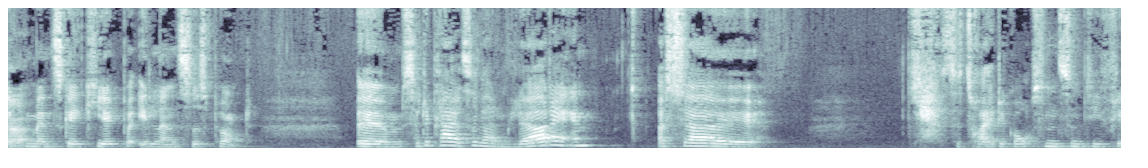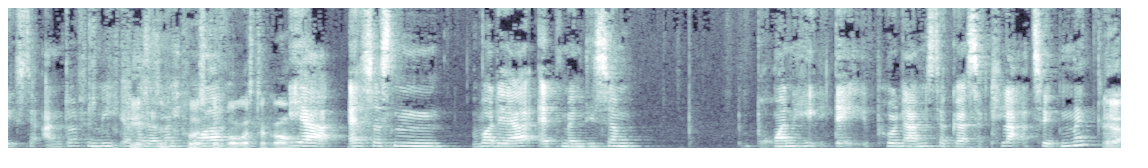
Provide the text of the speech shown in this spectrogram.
at Ja. ja. man skal i kirke på et eller andet tidspunkt. Øhm, så det plejer altid at være om lørdagen. Og så, øh, ja, så tror jeg, det går sådan, som de fleste andre familier, fleste hvordan man bruger. påskefrokoster går. Ja, altså sådan, hvor det er, at man ligesom bruger en hel dag på nærmest at gøre sig klar til den, ikke? Ja.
